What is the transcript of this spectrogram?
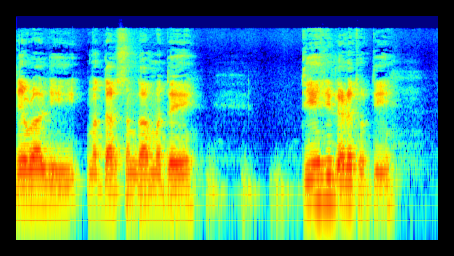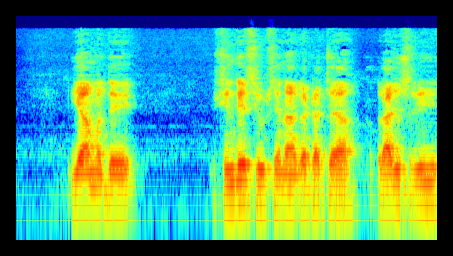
देवळाली मतदारसंघामध्ये तिहेरी लढत होती. यामध्ये शिंदे शिवसेना गटाच्या राजश्री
